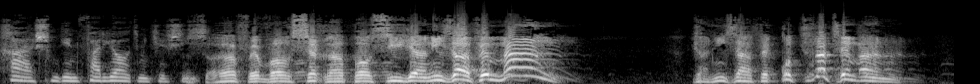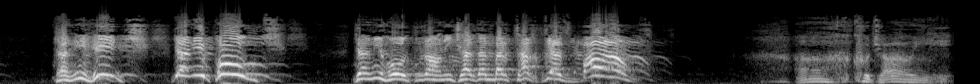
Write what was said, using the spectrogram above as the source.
خشمگین فریاد می کشید ضعف واسق عباسی یعنی ضعف من! یعنی ضعف قدرت من! یعنی هیچ! یعنی پوچ! یعنی حکمرانی کردن بر تختی از باد! آه کجایی؟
